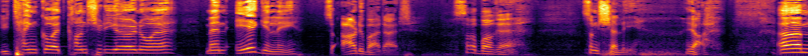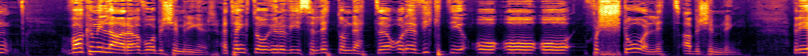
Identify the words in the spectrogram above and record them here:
du tenker at kanskje du gjør noe, men egentlig så er du bare der. Så bare sånn Shelly. Ja. Um, hva kan vi lære av våre bekymringer? Jeg tenkte å undervise litt om dette, og det er viktig å, å, å forstå litt av bekymring. Fordi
